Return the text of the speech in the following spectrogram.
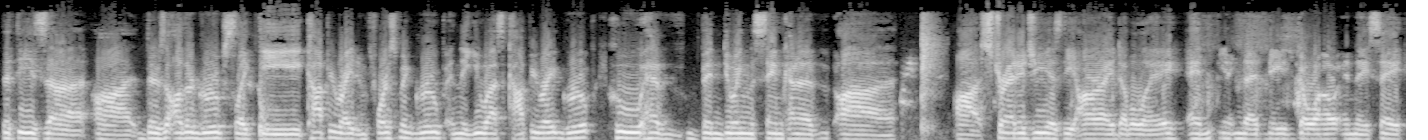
that these uh, uh, there's other groups like the Copyright Enforcement Group and the U.S. Copyright Group who have been doing the same kind of uh, uh, strategy as the RIAA, and in that they go out and they say,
